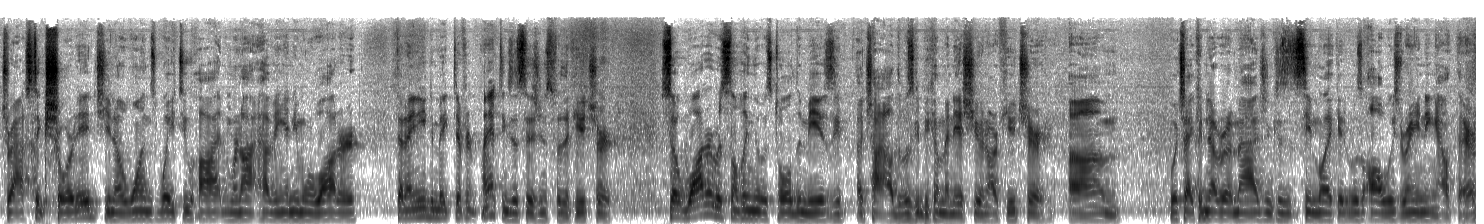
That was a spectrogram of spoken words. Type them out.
drastic shortage. You know, one's way too hot and we're not having any more water, that I need to make different planting decisions for the future. So, water was something that was told to me as a child that was going to become an issue in our future, um, which I could never imagine because it seemed like it was always raining out there.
